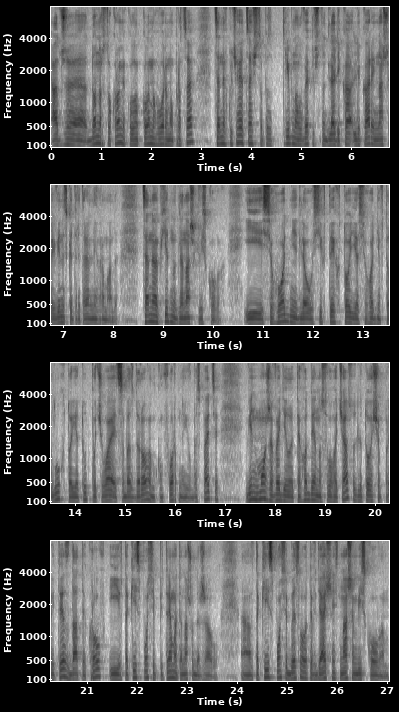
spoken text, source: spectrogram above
Адже донорство крові, коли, коли ми говоримо про це, це не включає це, що потрібно виключно для лікарень нашої Вінницької територіальної громади. Це необхідно для наших військових. І сьогодні для усіх тих, хто є сьогодні в тилу, хто є тут, почуває себе здоровим, комфортно і в безпеці. Він може виділити годину свого часу для того, щоб прийти, здати кров і в такий спосіб підтримати нашу державу, Е, в такий спосіб висловити вдячність нашим військовим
